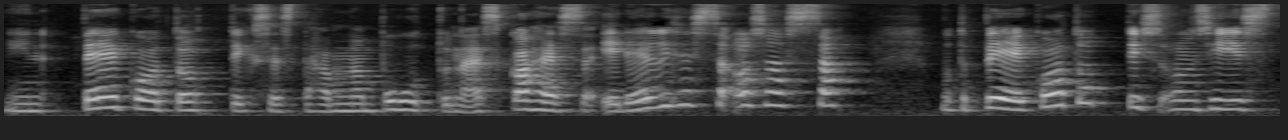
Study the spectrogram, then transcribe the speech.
Niin PK-tottiksestahan me on puhuttu näissä kahdessa edellisessä osassa, mutta PK-tottis on siis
